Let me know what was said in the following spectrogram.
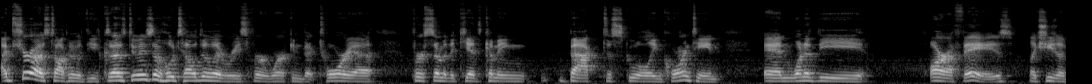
I'm sure I was talking with you because I was doing some hotel deliveries for work in Victoria for some of the kids coming back to school in quarantine, and one of the RFAs. Like she's a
